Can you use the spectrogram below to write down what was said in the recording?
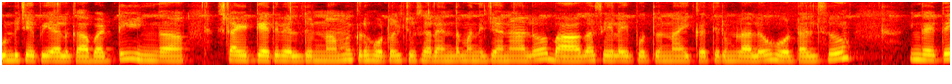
గుండు చేపియాలి కాబట్టి ఇంకా స్ట్రైట్గా అయితే వెళ్తున్నాము. ఇక్కడ హోటల్ చూసారా? ఎంతమంది జనాలు? బాగా సేల్ అయిపోతున్నాయి ఇక్కడ తిరుమలలో హోటల్స్. ఇంకైతే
